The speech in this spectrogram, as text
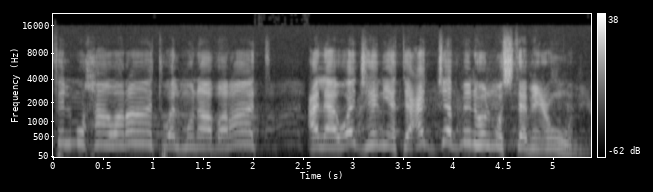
في المحاورات والمناظرات على وجه يتعجب منه المستمعون.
